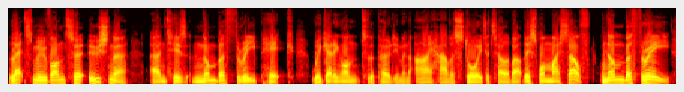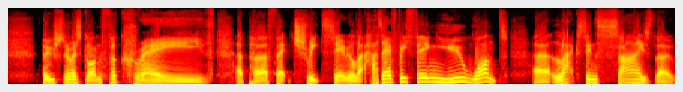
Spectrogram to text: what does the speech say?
let's move on to Usna and his number three pick. We're getting on to the podium, and I have a story to tell about this one myself. Number three. Usna has gone for Crave, a perfect treat cereal that has everything you want. Uh, lacks in size, though.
